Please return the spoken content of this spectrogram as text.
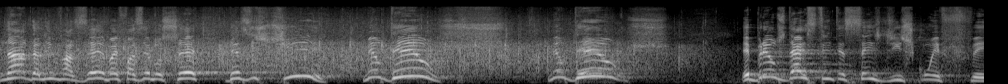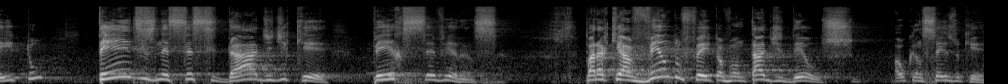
Nada lhe fazer vai fazer você desistir. Meu Deus! Meu Deus! Hebreus 10, 36 diz: com efeito, tendes necessidade de quê? Perseverança. Para que, havendo feito a vontade de Deus, alcanceis o quê?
